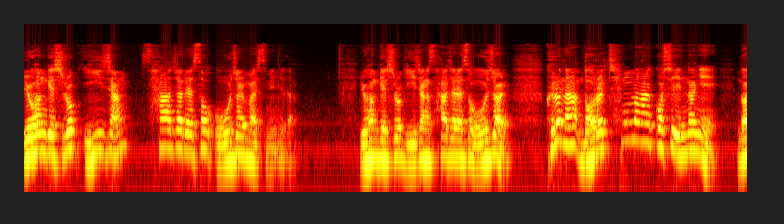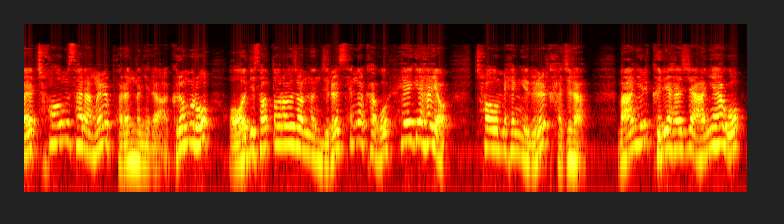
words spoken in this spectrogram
요한계시록 2장 4절에서 5절 말씀입니다. 요한계시록 2장 4절에서 5절. 그러나 너를 책망할 것이 있나니 너의 처음 사랑을 버렸느니라. 그러므로 어디서 떨어졌는지를 생각하고 회개하여 처음 행위를 가지라. 만일 그리하지 아니하고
